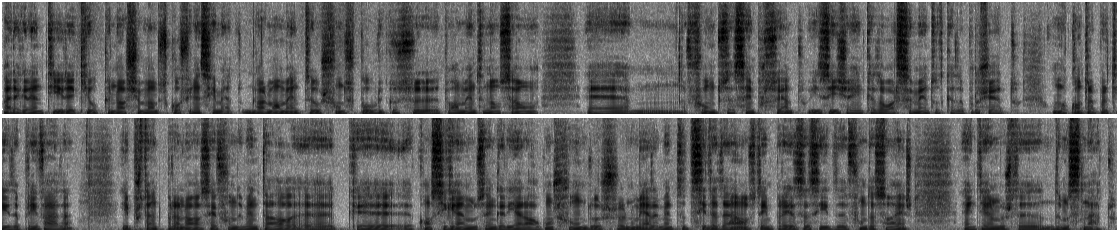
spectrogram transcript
para garantir aquilo que nós chamamos de cofinanciamento. Normalmente, os fundos públicos uh, atualmente não são uh, fundos a 100%, exigem em cada orçamento de cada projeto uma contrapartida privada e, portanto, para nós é fundamental uh, que consigamos angariar alguns fundos, nomeadamente de cidadãos, de empresas e de fundações, em termos de, de mecenato.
